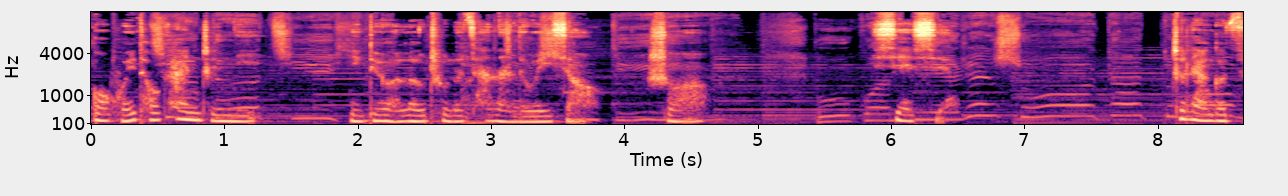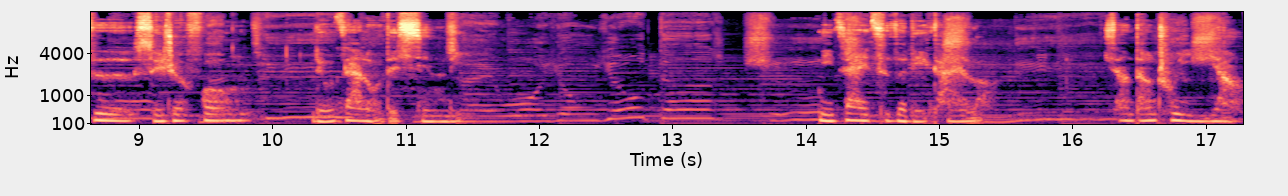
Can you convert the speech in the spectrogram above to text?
我回头看着你，你对我露出了灿烂的微笑，说谢谢。这两个字随着风留在了我的心里。你再一次的离开了，像当初一样，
